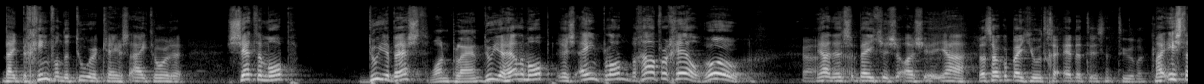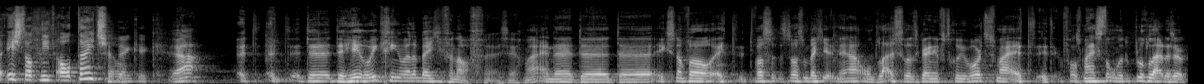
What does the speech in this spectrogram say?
bij het begin van de Tour kregen ze eigenlijk te horen, zet hem op, doe je best, One plan. doe je helm op, er is één plan, we gaan voor geel. Wow. Ja, dat is een beetje zoals je, ja. Dat is ook een beetje hoe het geëdit is natuurlijk, Maar is dat, is dat niet altijd zo? denk ik. Ja, het, het, de, de heroïek ging er wel een beetje vanaf, eh, zeg maar. En de, de, de, ik snap wel, het, het, was, het was een beetje ja, ontluisterend, ik weet niet of het goede woord is, maar het, het, volgens mij stonden de ploegleiders ook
